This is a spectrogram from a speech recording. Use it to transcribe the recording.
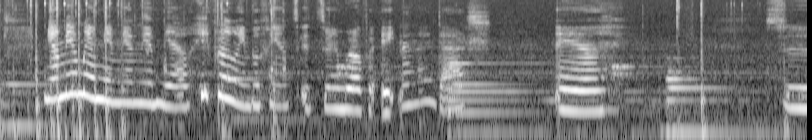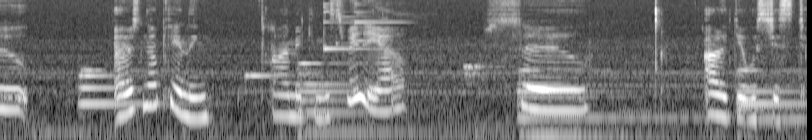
Meow meow meow meow meow meow meow. Hey fellow Rainbow fans, it's RainbowLover 899 Dash. And so I was not planning on making this video. So all I did was just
